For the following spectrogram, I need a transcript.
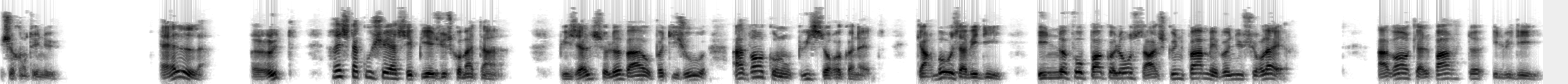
Je continue. Elle, Ruth, resta couchée à ses pieds jusqu'au matin. Puis elle se leva au petit jour avant que l'on puisse se reconnaître. Car Bose avait dit, il ne faut pas que l'on sache qu'une femme est venue sur l'air. Avant qu'elle parte, il lui dit,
